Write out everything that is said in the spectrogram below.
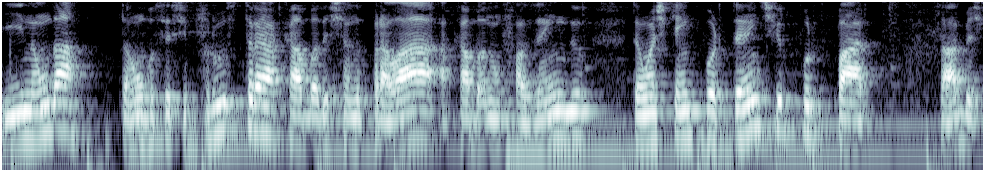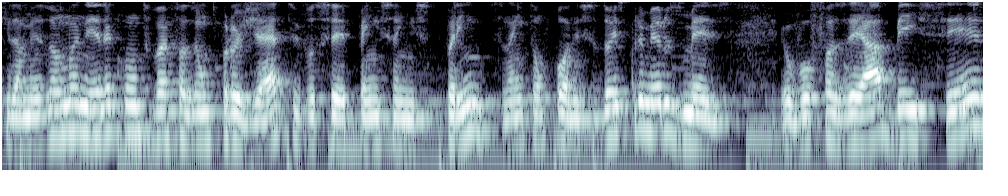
e não dá. Então, você se frustra, acaba deixando para lá, acaba não fazendo. Então, acho que é importante ir por partes, sabe? Acho que da mesma maneira quando tu vai fazer um projeto e você pensa em sprints, né? Então, pô, nesses dois primeiros meses eu vou fazer A, B e C,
